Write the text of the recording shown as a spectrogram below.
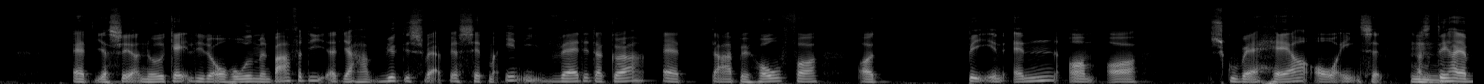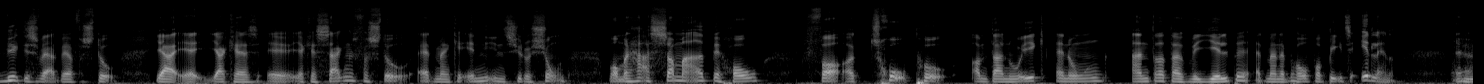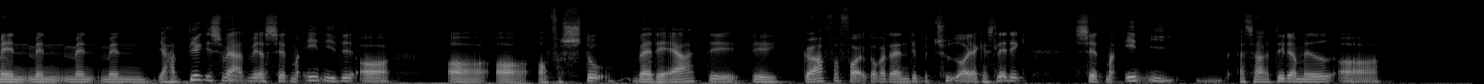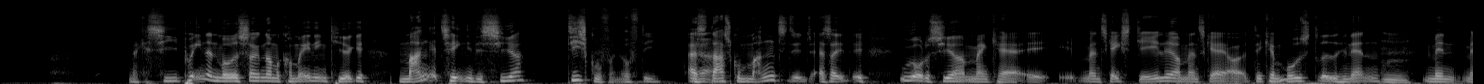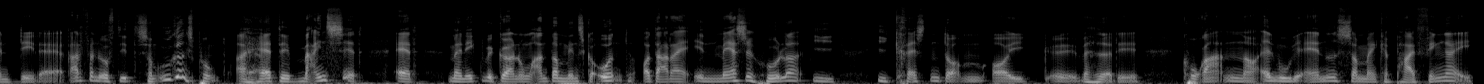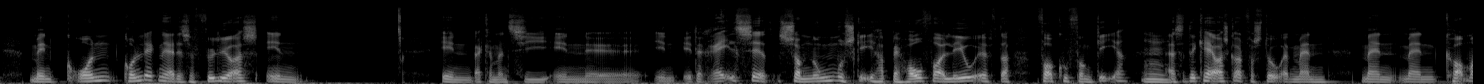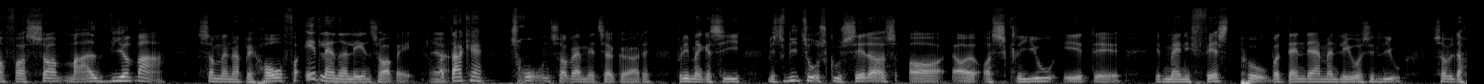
at jeg ser noget galt i det overhovedet, men bare fordi, at jeg har virkelig svært ved at sætte mig ind i, hvad det, der gør, at der er behov for at bede en anden om at skulle være herre over en selv. Mm. Altså, Mm. det har jeg virkelig svært ved at forstå. Jeg, jeg, jeg, kan, øh, jeg kan sagtens forstå, at man kan ende i en situation, hvor man har så meget behov for at tro på, om der nu ikke er nogen andre, der vil hjælpe, at man har behov for at bede til et eller andet. Ja. Men, men, men, men jeg har virkelig svært ved at sætte mig ind i det og, og, og, og forstå, hvad det er, det, det gør for folk, og hvordan det betyder. Og jeg kan slet ikke sætte mig ind i altså det der med at man kan sige, på en eller anden måde, så når man kommer ind i en kirke, mange af tingene, de siger, de er sgu fornuftige. Altså, Ja. der er sgu mange... Altså, udover du siger, man kan, øh, man skal ikke stjæle, og man skal, og det kan modstride hinanden, Mm. men, men det er da ret fornuftigt som udgangspunkt at ja. have det mindset, at man ikke vil gøre nogen andre mennesker ondt, og der er der en masse huller i, i kristendommen og i, øh, hvad hedder det, Koranen og alt muligt andet, som man kan pege fingre af. Men grund, grundlæggende er det selvfølgelig også en, en hvad kan man sige, en, øh, en, et regelsæt, som nogen måske har behov for at leve efter, for at kunne fungere. Mm. Altså det kan jeg også godt forstå, at man, man, man kommer fra så meget virvar, som man har behov for et eller andet at læne sig op af. Ja. Og der kan troen så være med til at gøre det. Fordi man kan sige, hvis vi to skulle sætte os og, og, og skrive et, øh, et manifest på, hvordan det er, man lever sit liv, så vil der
